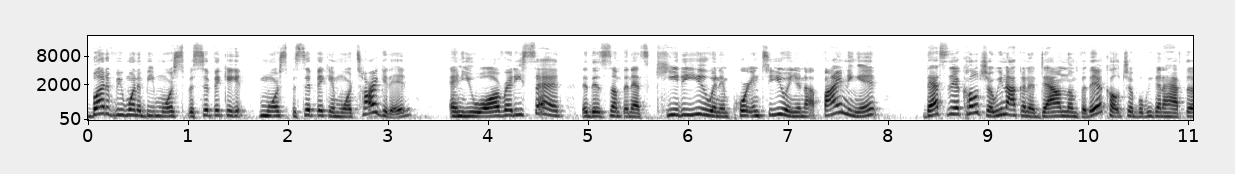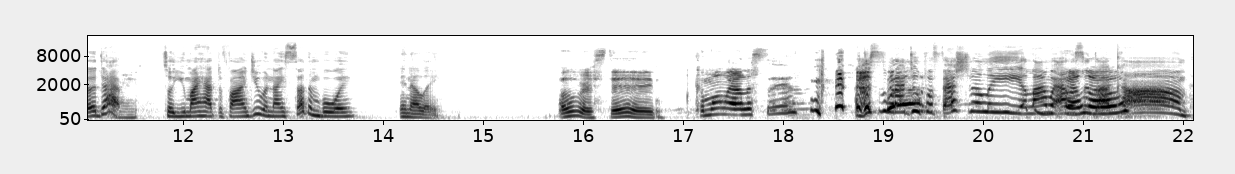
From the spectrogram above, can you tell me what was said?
but if we want to be more specific more specific and more targeted and you already said that there's something that's key to you and important to you and you're not finding it that's their culture. We're not going to down them for their culture but we're going to have to adapt. Right. so you might have to find you a nice southern boy in LA Overstood. Come on, Alison. This is what I do professionally. Align with Hello. Alison.com.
